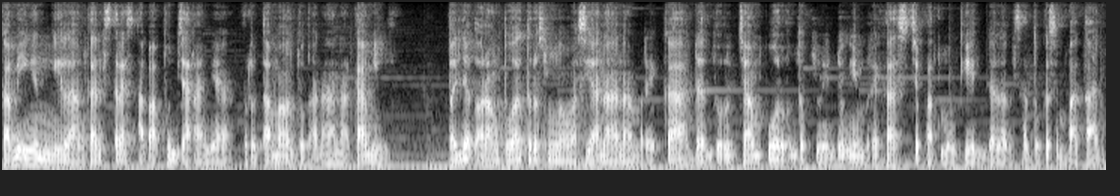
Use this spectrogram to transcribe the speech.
Kami ingin menghilangkan stres apa pun caranya, terutama untuk anak-anak kami. Banyak orang tua terus mengawasi anak-anak mereka dan turut campur untuk melindungi mereka secepat mungkin dalam satu kesempatan.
